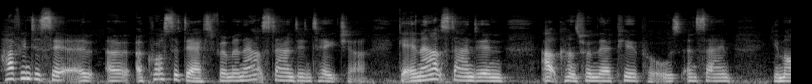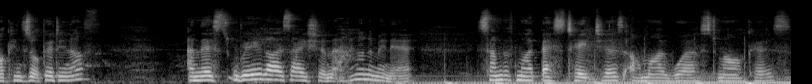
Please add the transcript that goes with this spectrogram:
having to sit uh, uh, a, a, across the desk from an outstanding teacher, getting outstanding outcomes from their pupils and saying, your marking's not good enough. And this realisation that, hang on a minute, some of my best teachers are my worst markers.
